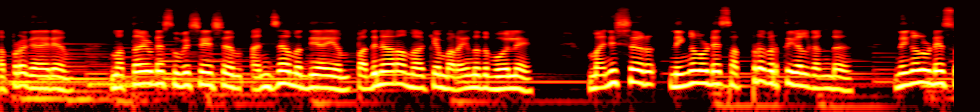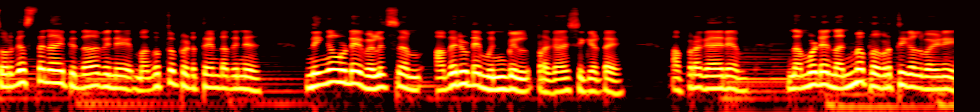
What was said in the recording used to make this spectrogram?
അപ്രകാരം മത്തായുടെ സുവിശേഷം അഞ്ചാം അധ്യായം പതിനാറാം വാക്യം പറയുന്നത് പോലെ മനുഷ്യർ നിങ്ങളുടെ സത്പ്രവൃത്തികൾ കണ്ട് നിങ്ങളുടെ സ്വർഗസ്ഥനായ പിതാവിനെ മഹത്വപ്പെടുത്തേണ്ടതിന് നിങ്ങളുടെ വെളിച്ചം അവരുടെ മുൻപിൽ പ്രകാശിക്കട്ടെ. അപ്രകാരം നമ്മുടെ നന്മ പ്രവൃത്തികൾ വഴി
